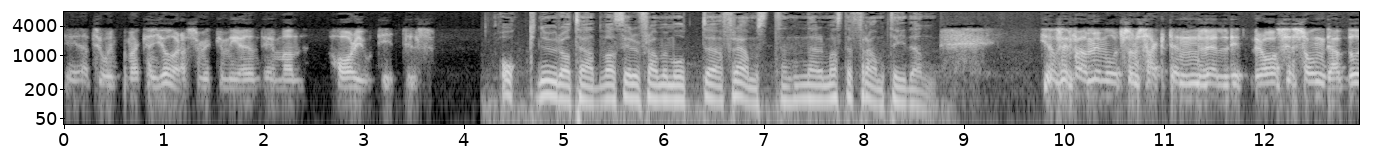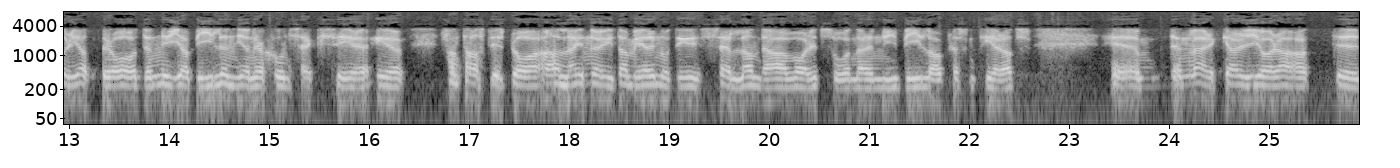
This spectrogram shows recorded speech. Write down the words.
eh, jag tror inte man kan göra så mycket mer än det man har gjort hittills. Och nu då Ted, vad ser du fram emot eh, främst närmaste framtiden? Jag ser fram emot som sagt en väldigt bra säsong. Det har börjat bra. Den nya bilen, generation 6, är, är fantastiskt bra. Alla är nöjda med den och det är sällan det har varit så när en ny bil har presenterats. Eh, den verkar göra att Eh,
